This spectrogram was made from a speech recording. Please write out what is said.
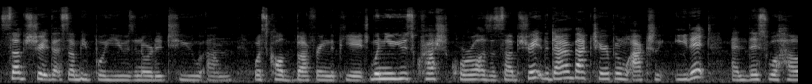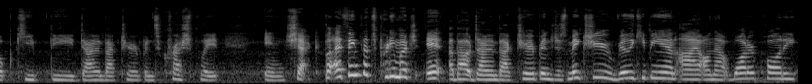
substrate that some people use in order to um, what's called buffering the pH. When you use crushed coral as a substrate, the diamondback terrapin will actually eat it, and this will help keep the diamondback terrapin's crush plate in check. But I think that's pretty much it about Diamondback Terrapin. Just make sure you're really keeping an eye on that water quality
